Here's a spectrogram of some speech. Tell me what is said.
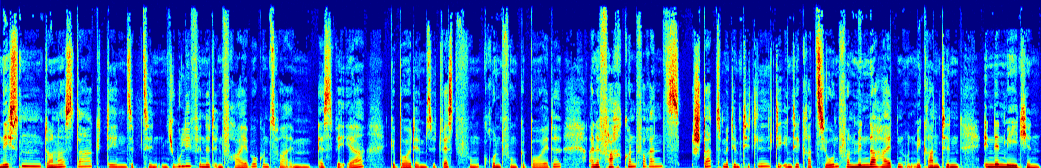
Nächsten Donnerstag, den 17. Juli, findet in Freiburg und zwar im SWR-Gebäude, im Südwestrundfunkgebäude, eine Fachkonferenz statt mit dem Titel Die Integration von Minderheiten und Migrantinnen in den Medien.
